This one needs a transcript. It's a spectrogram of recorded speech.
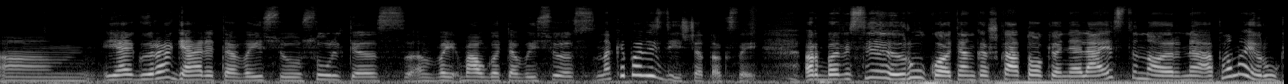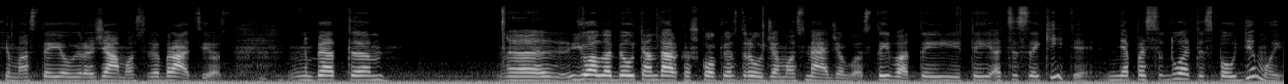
Jeigu yra gerite vaisių sultis, valgote vaisius, na kaip pavyzdys čia toksai. Arba visi rūko ten kažką tokio neleistino ar ne, aplamai rūkimas tai jau yra žemos vibracijos. Bet juo labiau ten dar kažkokios draudžiamos medžiagos. Tai va, tai, tai atsisakyti, nepasiduoti spaudimui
